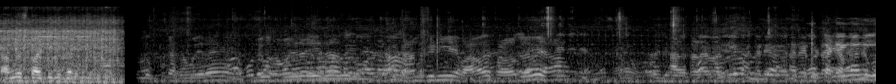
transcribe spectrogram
कांग्रेस पार्टी की तरफ़ से। कटेगा नहीं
